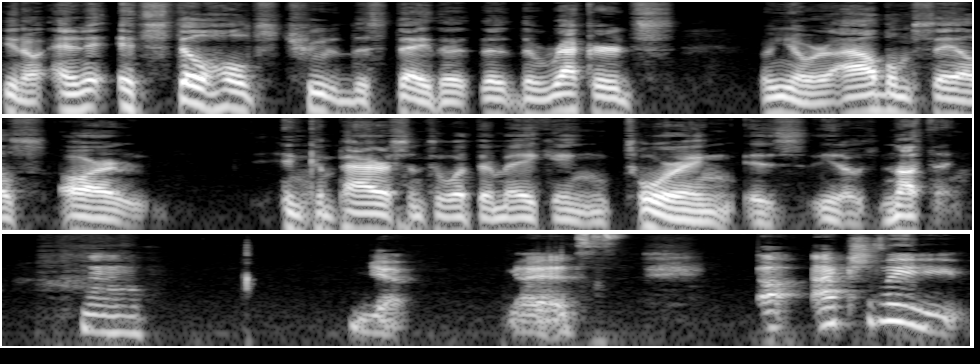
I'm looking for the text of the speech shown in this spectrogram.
You know, and it, it, still holds true to this day. The, the the records, you know, or album sales are, in comparison to what they're making touring, is you know nothing. Mm. Yeah, yeah. It's uh, actually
